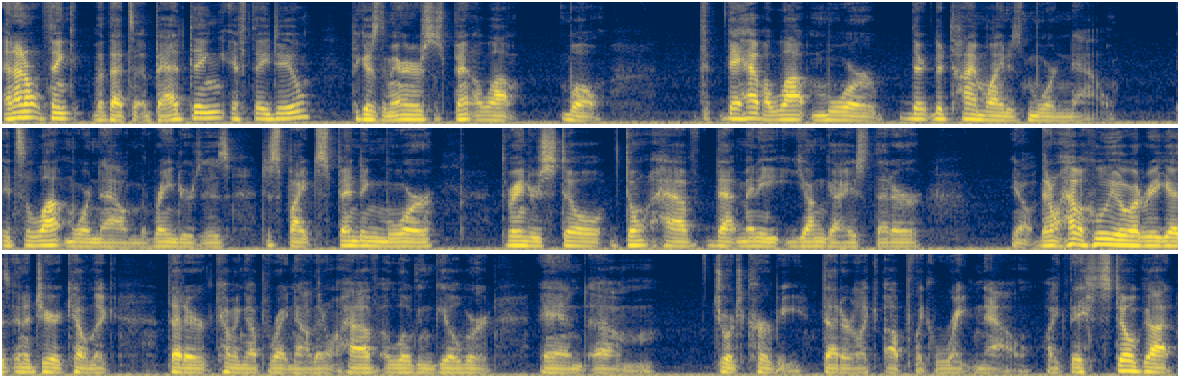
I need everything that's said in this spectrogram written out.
and I don't think that that's a bad thing if they do, because the Mariners spent a lot. Well, th- they have a lot more. Their their timeline is more now. It's a lot more now than the Rangers is, despite spending more. The Rangers still don't have that many young guys that are, you know, they don't have a Julio Rodriguez and a Jarred Kelenic that are coming up right now. They don't have a Logan Gilbert and um, George Kirby that are like up like right now. Like they still got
